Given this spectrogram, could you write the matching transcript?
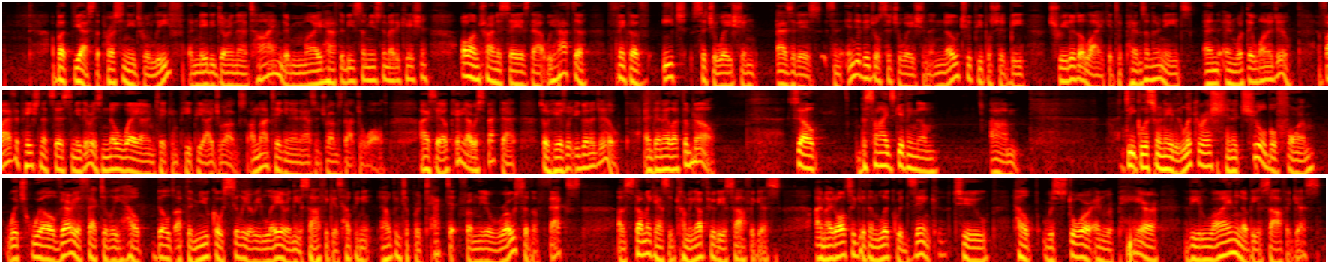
But yes, the person needs relief, and maybe during that time there might have to be some use of medication. All I'm trying to say is that we have to think of each situation as it is. It's an individual situation, and no two people should be treated alike. It depends on their needs and, and what they want to do. If I have a patient that says to me, There is no way I'm taking PPI drugs, I'm not taking antacid drugs, Dr. Wald, I say, Okay, I respect that. So here's what you're going to do. And then I let them know. So, besides giving them um, deglycerinated licorice in a chewable form, which will very effectively help build up the mucociliary layer in the esophagus, helping, it, helping to protect it from the erosive effects of stomach acid coming up through the esophagus. I might also give them liquid zinc to help restore and repair the lining of the esophagus.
